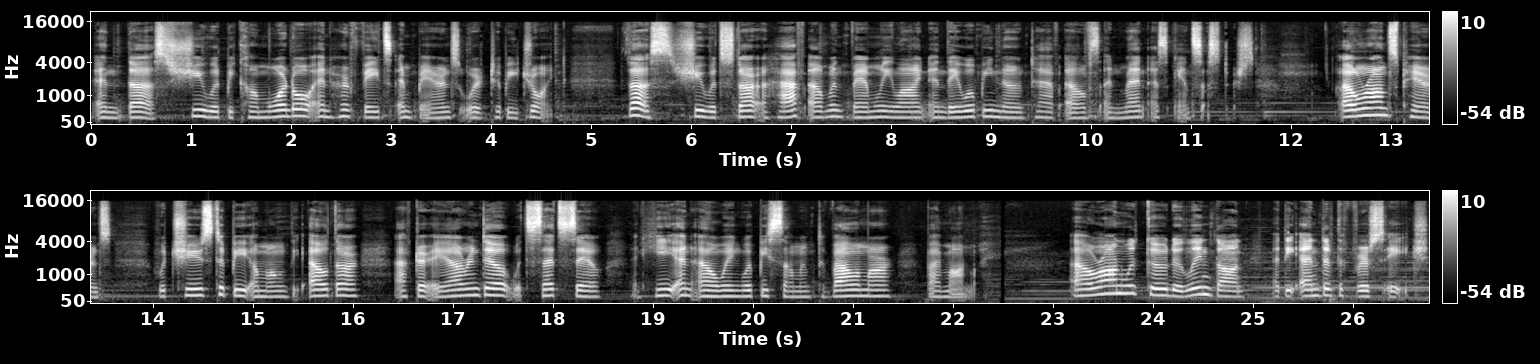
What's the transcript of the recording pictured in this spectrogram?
and thus she would become mortal and her fates and Beren's were to be joined. Thus, she would start a half elven family line, and they will be known to have elves and men as ancestors. Elrond's parents would choose to be among the Eldar after Eärendil would set sail, and he and Elwing would be summoned to Valimar by Manwe. Elrond would go to Lindon at the end of the First Age.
